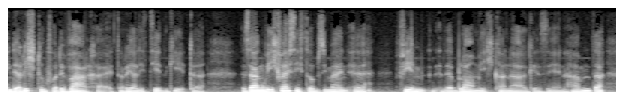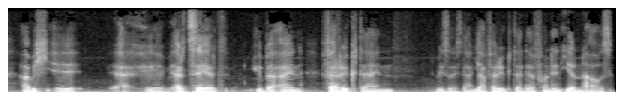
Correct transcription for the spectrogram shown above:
in der Richtung von der Wahrheit, der Realität geht. Sagen wir, ich weiß nicht, ob Sie meinen äh, Film Der Blaumilchkanal gesehen haben. Da habe ich äh, äh, erzählt über einen Verrückten, einen wie soll ich sagen, ja, Verrückter, der von dem Irrenhaus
